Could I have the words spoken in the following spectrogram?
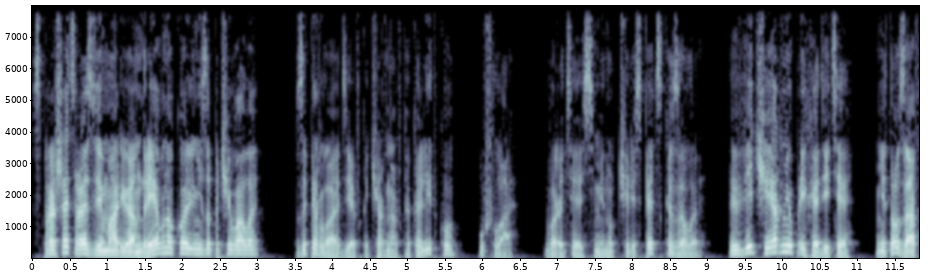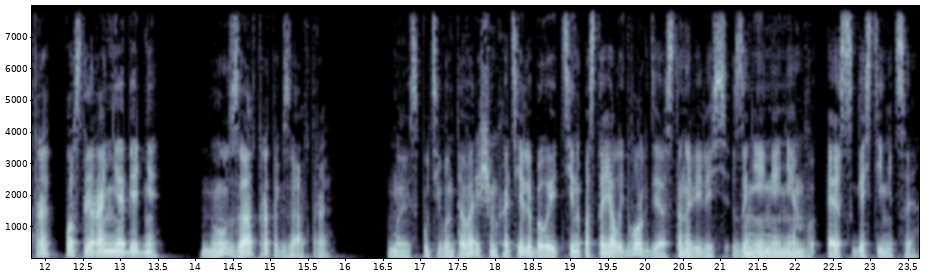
Спрашать разве Марию Андреевну, коль не започевала?» Заперла девка-чернавка калитку, ушла. Воротясь минут через пять, сказала, «В вечерню приходите, не то завтра, после ранней обедни». «Ну, завтра так завтра. Мы с путевым товарищем хотели было идти на постоялый двор, где остановились, за неимением в С гостиницы.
